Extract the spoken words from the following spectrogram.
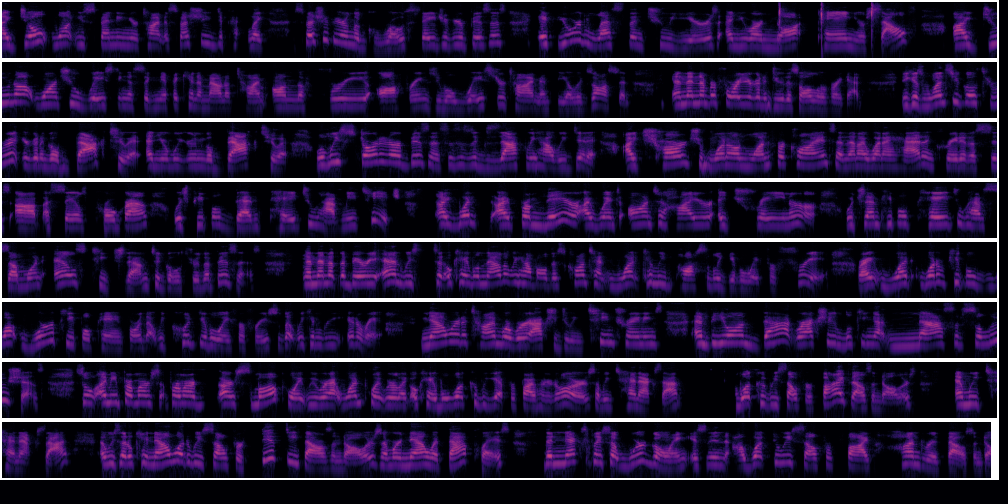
I don't want you spending your time, especially like especially if you're in the growth stage of your business. If you're less than two years and you are not paying yourself, I do not want you wasting a significant amount of time on the free offerings. You will waste your time and feel exhausted. And then number four, you're going to do this all over again. Because once you go through it, you're going to go back to it and you're, you're going to go back to it. When we started our business, this is exactly how we did it. I charged one on one for clients and then I went ahead and created a, uh, a sales program, which people then paid to have me teach. I went I from there I went on to hire a trainer, which then people paid to have someone else teach them to go through the business. And then at the very end we said, okay, well now that we have all this content, what can we possibly give away for free? Right? What what are people what were people paying for that we could give away for free so that we can reiterate? Now we're at a time where we're actually doing team trainings and beyond that we're actually looking at massive solutions. So I mean from our from our our small point, we were at one point we were like, okay, well what could we get for $500? So we 10x that. What could we sell for $5,000? And we 10x that. And we said, okay, now what do we sell for $50,000? And we're now at that place. The next place that we're going is in uh, what do we sell for $500,000?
